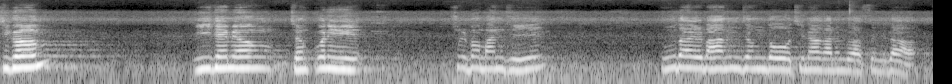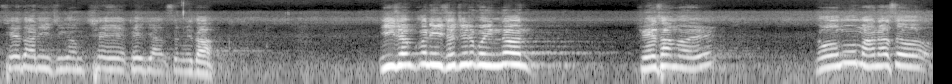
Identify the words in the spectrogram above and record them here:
지금 이재명 정권이 출범한 지 두 달 반 정도 지나가는 것 같습니다. 세 달이 지금 채 되지 않습니다. 이 정권이 저지르고 있는 죄상을 너무 많아서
